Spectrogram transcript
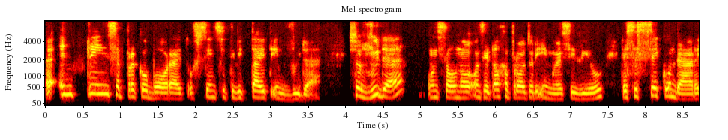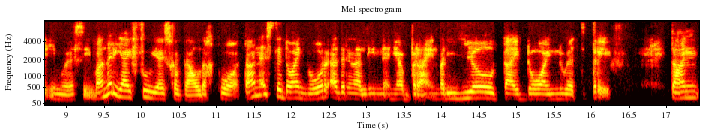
'n intense prikkelbaarheid of sensitiwiteit en woede. So woede ons sal nou ons het al gepraat oor die emosie wiel. Dis 'n sekondêre emosie. Wanneer jy voel jy's geweldig kwaad, dan is dit daai noradrenalien in jou brein wat die heeltyd daai noot tref. Dan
